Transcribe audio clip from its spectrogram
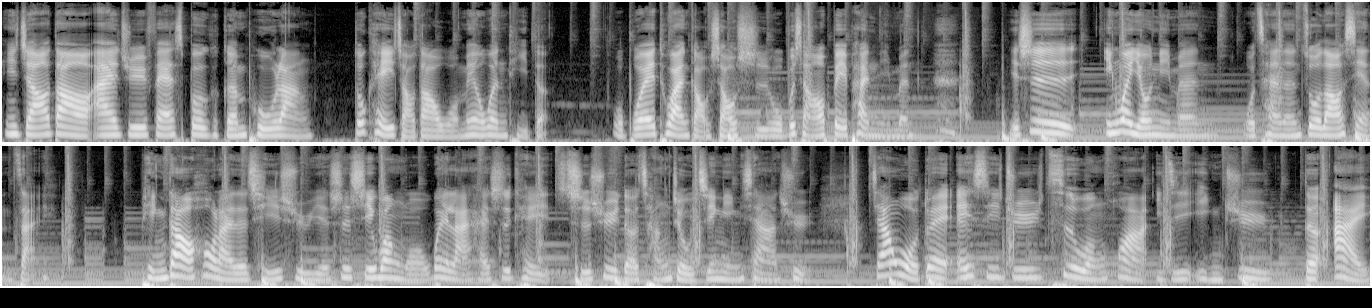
你只要到 IG、Facebook 跟普朗都可以找到我，没有问题的。我不会突然搞消失，我不想要背叛你们，也是因为有你们，我才能做到现在。频道后来的期许也是希望我未来还是可以持续的长久经营下去，将我对 ACG 次文化以及影剧的爱，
